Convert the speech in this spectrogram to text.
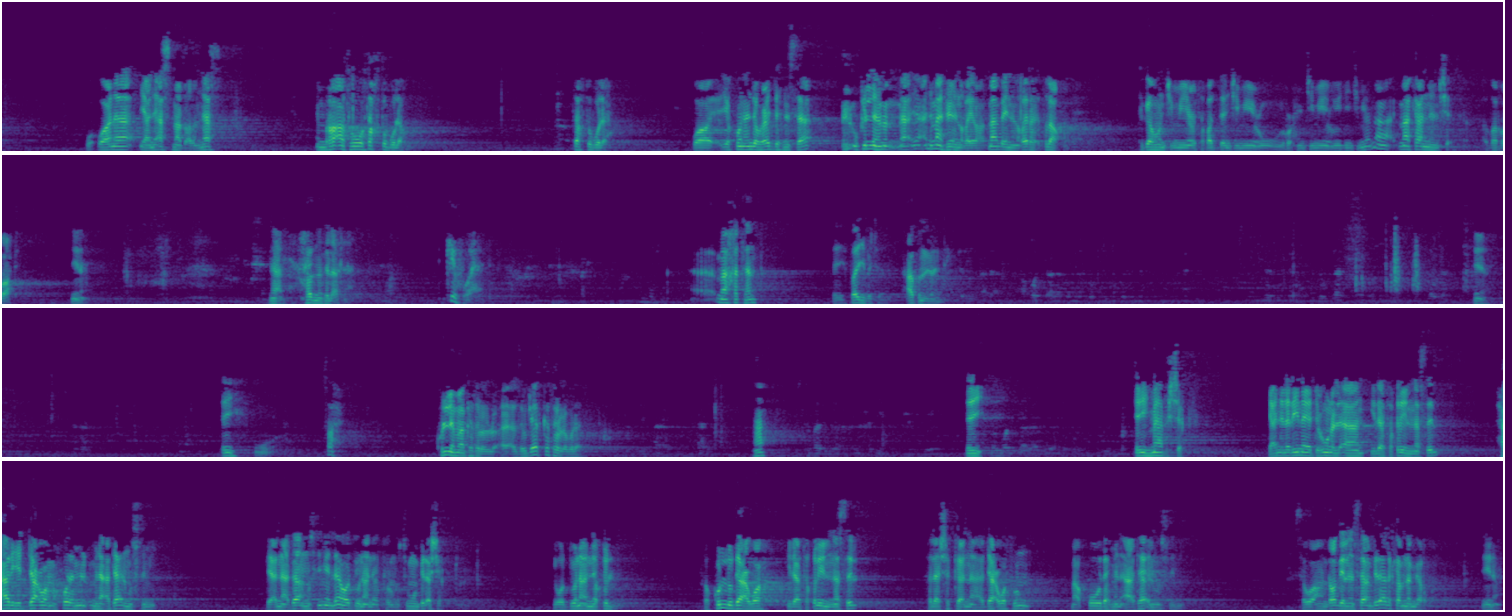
وأنا يعني أسمع بعض الناس امرأته تخطب له. تخطب له. ويكون عنده عدة نساء. وكلهم ما يعني ما فيهن غيرها ما بينهن غيرها إطلاقا. تلقاهن جميع وتغدن جميع ويروحن جميع ويجين جميع ما ما كان ضرات. هنا نعم. أخذنا ثلاثة. كيف واحد؟ ما أخذت أنت؟ إيه طيب أجل عطني عندي إيه إيه صح. كلما كثر الزوجات كثر الأولاد. ها؟ إيه. إيه ما بالشك. يعني الذين يدعون الآن إلى تقليل النسل هذه الدعوة مأخوذة من, أعداء المسلمين. لأن أعداء المسلمين لا يودون أن يكثر المسلمون بلا شك يودون أن يقلوا فكل دعوة إلى تقليل النسل فلا شك أنها دعوة مأخوذة من أعداء المسلمين. سواء رضي الإنسان بذلك أم لم يرضى. نعم.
